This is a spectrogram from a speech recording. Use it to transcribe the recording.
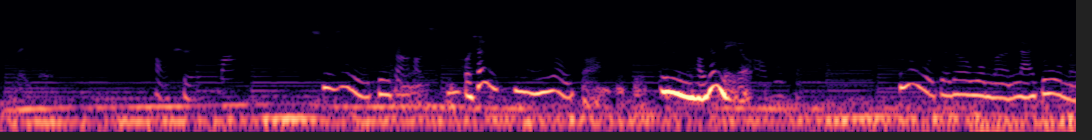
之类的同学吗？其实我觉得奇。好像没有吧？嗯好像没有。哦，目前因为我觉得我们来读我们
